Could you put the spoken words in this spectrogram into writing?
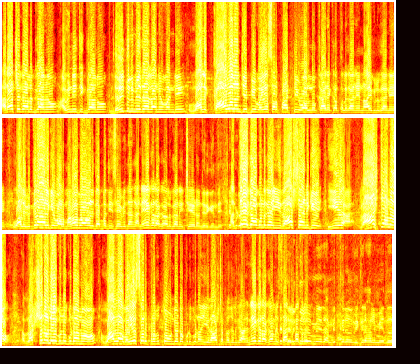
అరాచకాలకు గాను అవినీతికి గాను దళితుల మీద కానివ్వండి వాళ్ళకి కావాలని చెప్పి వైఎస్ఆర్ పార్టీ వాళ్ళు కార్యకర్తలు కానీ నాయకులు కానీ వాళ్ళ విగ్రహాలకి వాళ్ళ మనోభావాలు దెబ్బతీసే విధంగా అనేక రకాలుగాని చేయడం జరిగింది. అంతేకాకుండా ఈ రాష్ట్రానికి ఈ రాష్ట్రంలో రక్షణ లేకుండా కూడాను వాళ్ళ వైఎస్ఆర్ ప్రభుత్వం ఉండేటప్పుడు కూడా ఈ రాష్ట్ర ప్రజలకి అనేక రకాల శాంతి మీద అంబేద్కర్ విగ్రహాల మీద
